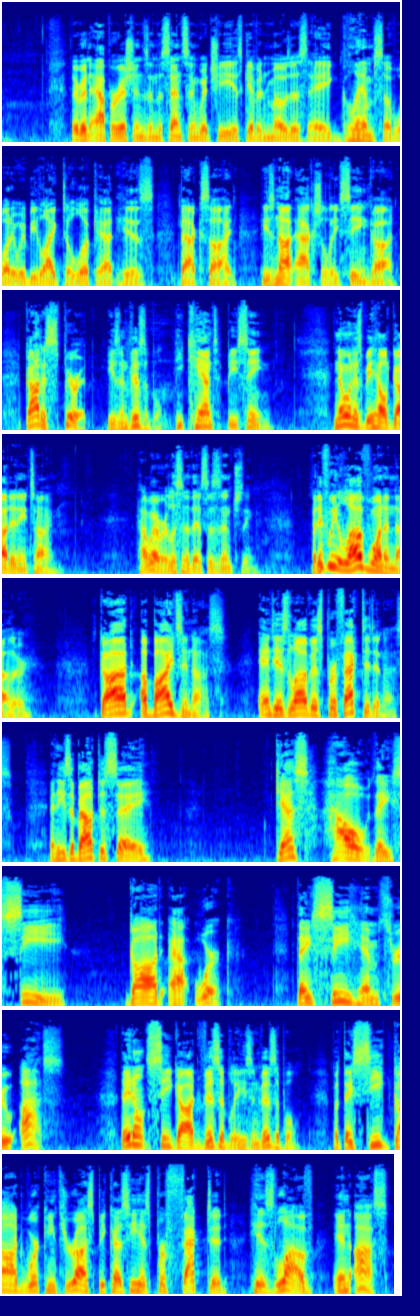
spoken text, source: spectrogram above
There have been apparitions in the sense in which he has given Moses a glimpse of what it would be like to look at his backside. He's not actually seeing God. God is spirit, he's invisible, he can't be seen. No one has beheld God at any time. However, listen to this. This is interesting. But if we love one another, God abides in us, and his love is perfected in us. And he's about to say, guess how they see God at work. They see him through us. They don't see God visibly, he's invisible. But they see God working through us because he has perfected his love in us.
